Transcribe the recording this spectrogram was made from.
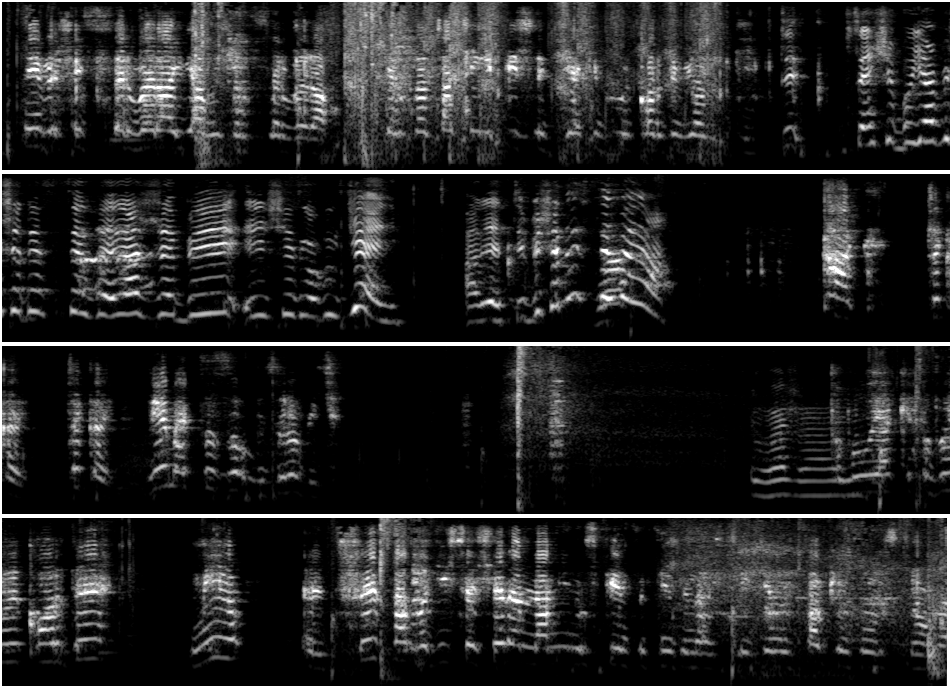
Ty wyszedł z serwera i ja wyszedł z serwera. Więc na czacie nie pisze, jakie były kordy wiązki. Ty, w sensie, bo ja wyszedłem z serwera, żeby y, się zrobił dzień. Ale ty wyszedłeś z serwera. Tak, czekaj, czekaj. Wiem jak to zro- zrobić. Uważaj. To były jakie to były kordy? Minu... e, 327 na minus 511. Idziemy całkiem w tą stronę.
